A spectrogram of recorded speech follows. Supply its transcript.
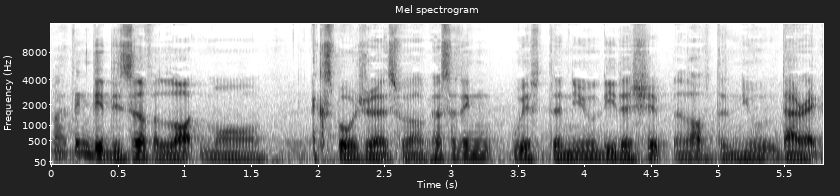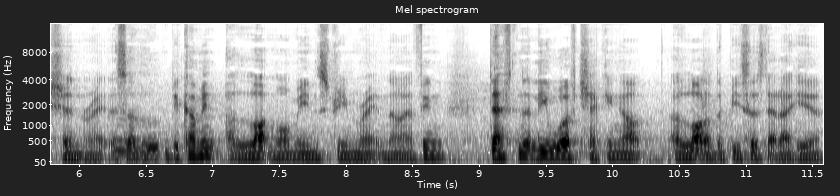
But I think they deserve a lot more exposure as well because I think with the new leadership, a lot of the new direction, right, it's a, becoming a lot more mainstream right now. I think definitely worth checking out a lot of the pieces that are here.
